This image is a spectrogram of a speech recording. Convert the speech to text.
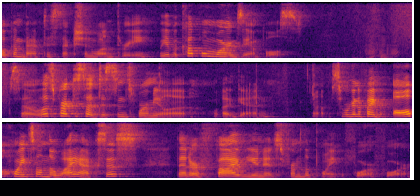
welcome back to section 1-3. We have a couple more examples. So let's practice that distance formula again. Um, so we're going to find all points on the y-axis that are 5 units from the point 4, 4.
